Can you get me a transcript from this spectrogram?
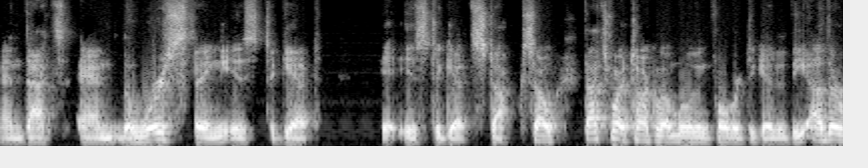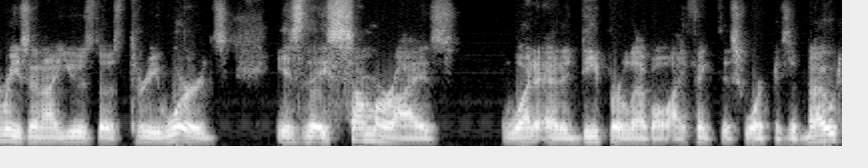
And that's, and the worst thing is to get, is to get stuck. So that's why I talk about moving forward together. The other reason I use those three words is they summarize what at a deeper level I think this work is about,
